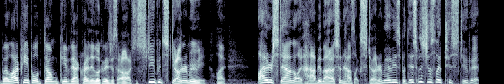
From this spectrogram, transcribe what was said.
but a lot of people don't give that credit. They look at it as just like, oh, it's a stupid stoner movie. Like, I understand that like Happy Madison has like stoner movies, but this was just like too stupid.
